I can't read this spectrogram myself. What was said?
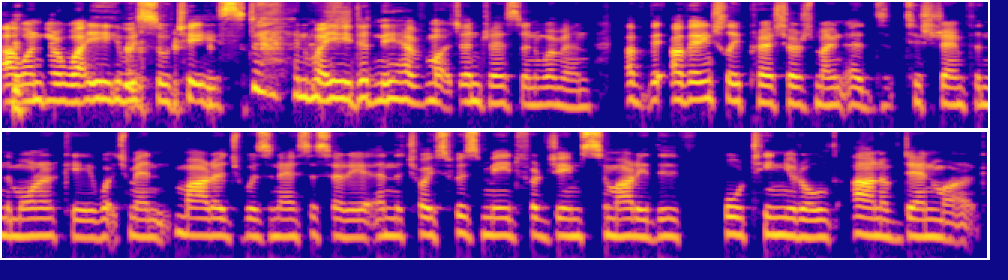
I wonder why he was so chaste and why he didn't have much interest in women. Eventually, pressures mounted to strengthen the monarchy, which meant marriage was necessary, and the choice was made for James to marry the 14 year old Anne of Denmark.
